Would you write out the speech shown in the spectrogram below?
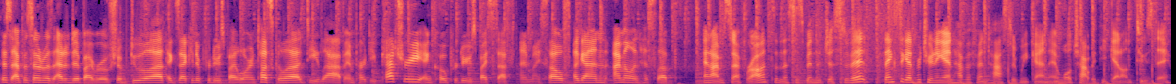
This episode was edited by Rosh Abdullah, executive produced by Lauren Tuscala, D Lab, and Pardeep Khatri, and co produced by Steph and myself. Again, I'm Ellen Hyslop. And I'm Steph Rotz, and this has been the gist of it. Thanks again for tuning in. Have a fantastic weekend, and we'll chat with you again on Tuesday.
